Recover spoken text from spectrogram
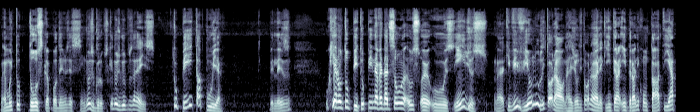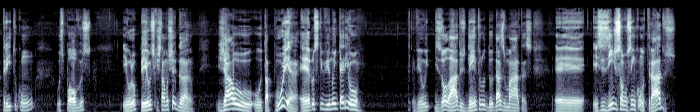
né, muito tosca, podemos dizer assim. Dois grupos. Que dois grupos é isso? Tupi e Tapuia. Beleza? O que eram Tupi? Tupi, na verdade, são os, é, os índios né, que viviam no litoral, na região litorânea, que entra, entraram em contato e atrito com os povos europeus que estavam chegando. Já o, o Tapuia eram os que viviam no interior, vinham isolados dentro do, das matas. É, esses índios só vão ser encontrados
